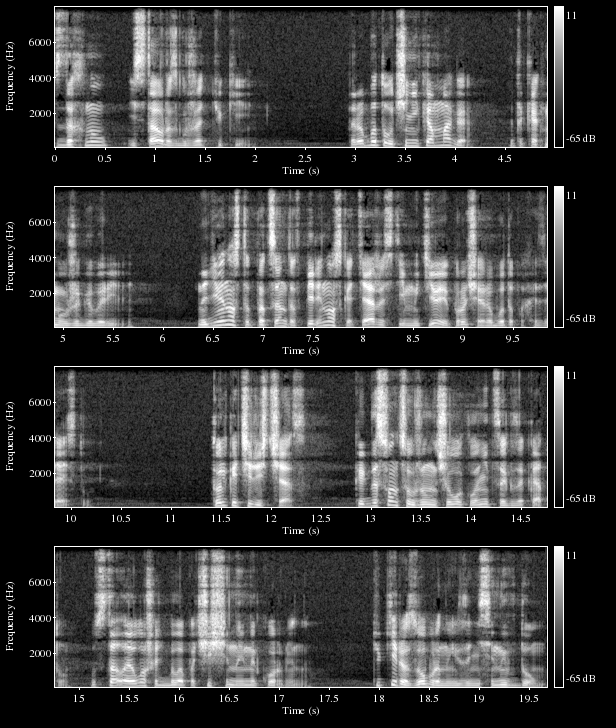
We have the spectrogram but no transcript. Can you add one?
Вздохнул и стал разгружать тюки. Работа ученика-мага, это как мы уже говорили, на 90% переноска тяжести, мытье и прочая работа по хозяйству. Только через час, когда солнце уже начало клониться к закату, усталая лошадь была почищена и накормлена. Тюки разобраны и занесены в дом.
